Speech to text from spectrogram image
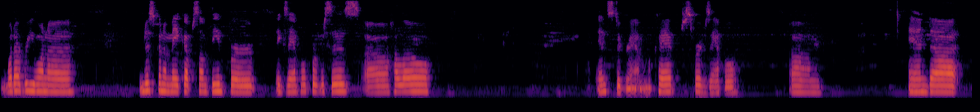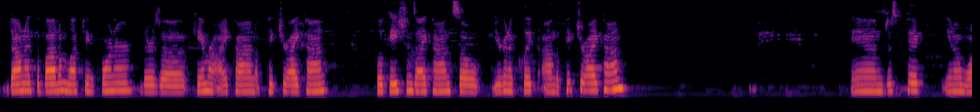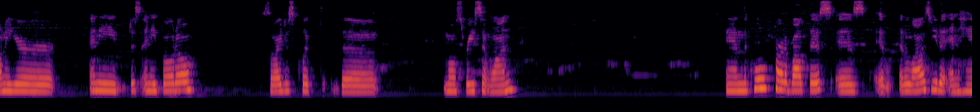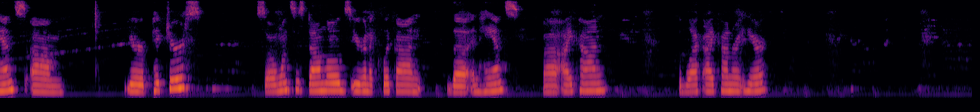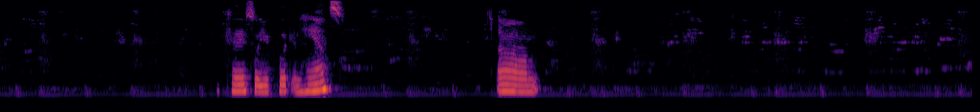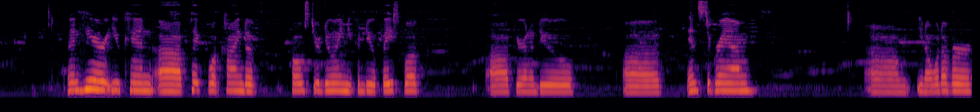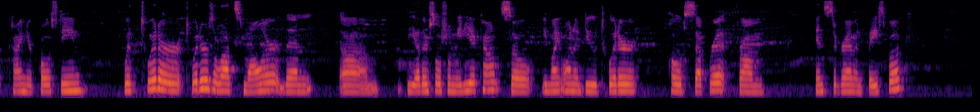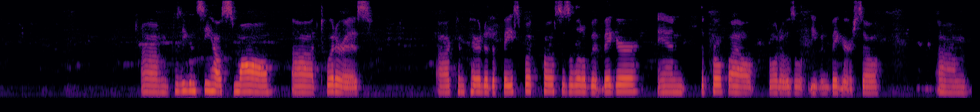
whatever you want to, I'm just going to make up something for example purposes. Uh, hello, Instagram, okay, just for example. Um, and uh, down at the bottom left hand corner, there's a camera icon, a picture icon, locations icon. So you're going to click on the picture icon and just pick, you know, one of your, any, just any photo. So I just clicked the most recent one. And the cool part about this is it, it allows you to enhance um, your pictures. So once this downloads, you're going to click on the enhance uh, icon, the black icon right here. Okay, so you click enhance. Um, And in here you can uh, pick what kind of post you're doing. You can do Facebook, uh, if you're going to do uh, Instagram, um, you know, whatever kind you're posting. With Twitter, Twitter is a lot smaller than um, the other social media accounts, so you might want to do Twitter posts separate from Instagram and Facebook. Because um, you can see how small uh, Twitter is uh, compared to the Facebook post is a little bit bigger and the profile photo is even bigger. So um,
